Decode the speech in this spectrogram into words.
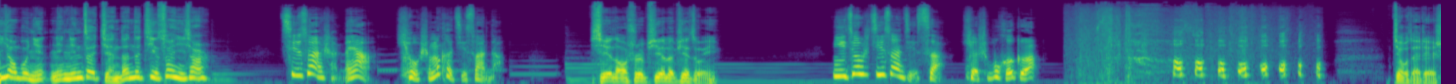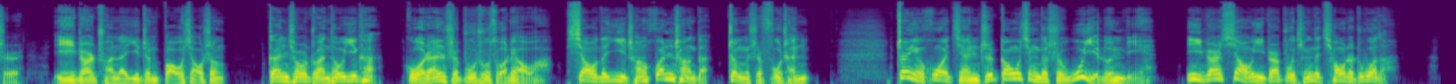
要不您您您再简单的计算一下？计算什么呀？有什么可计算的？谢老师撇了撇嘴。你就是计算几次也是不合格。就在这时，一边传来一阵爆笑声。甘球转头一看，果然是不出所料啊，笑得异常欢畅的正是傅晨。这货简直高兴的是无以伦比，一边笑一边不停的敲着桌子。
